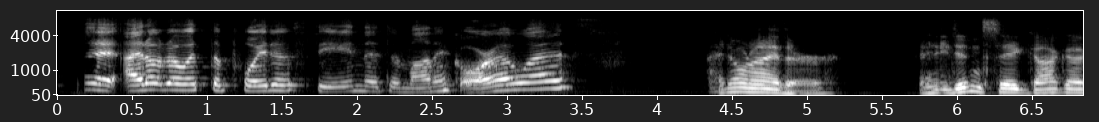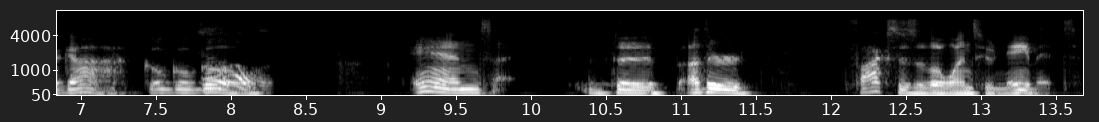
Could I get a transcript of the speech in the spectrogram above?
I don't know what the point of seeing the demonic aura was. I don't either. And he didn't say ga ga ga, go go go. And the other foxes are the ones who name it.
